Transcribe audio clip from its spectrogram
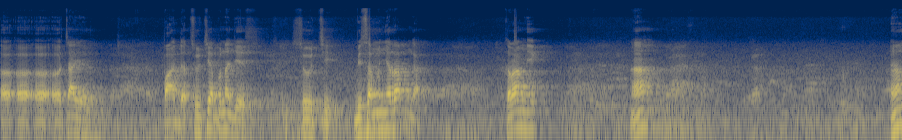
uh, uh, uh, uh, cair padat suci apa najis suci bisa menyerap nggak keramik Hah? Hah?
